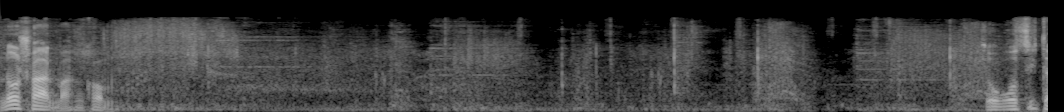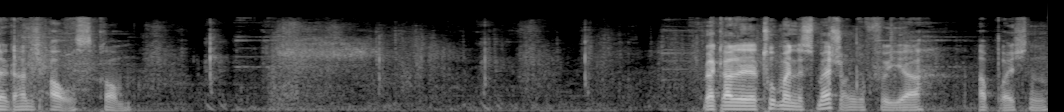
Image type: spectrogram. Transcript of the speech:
Nur Schaden machen, kommen. So groß sieht er gar nicht aus. Komm. Ich gerade, der tut meine Smash ungefähr ja abbrechen.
